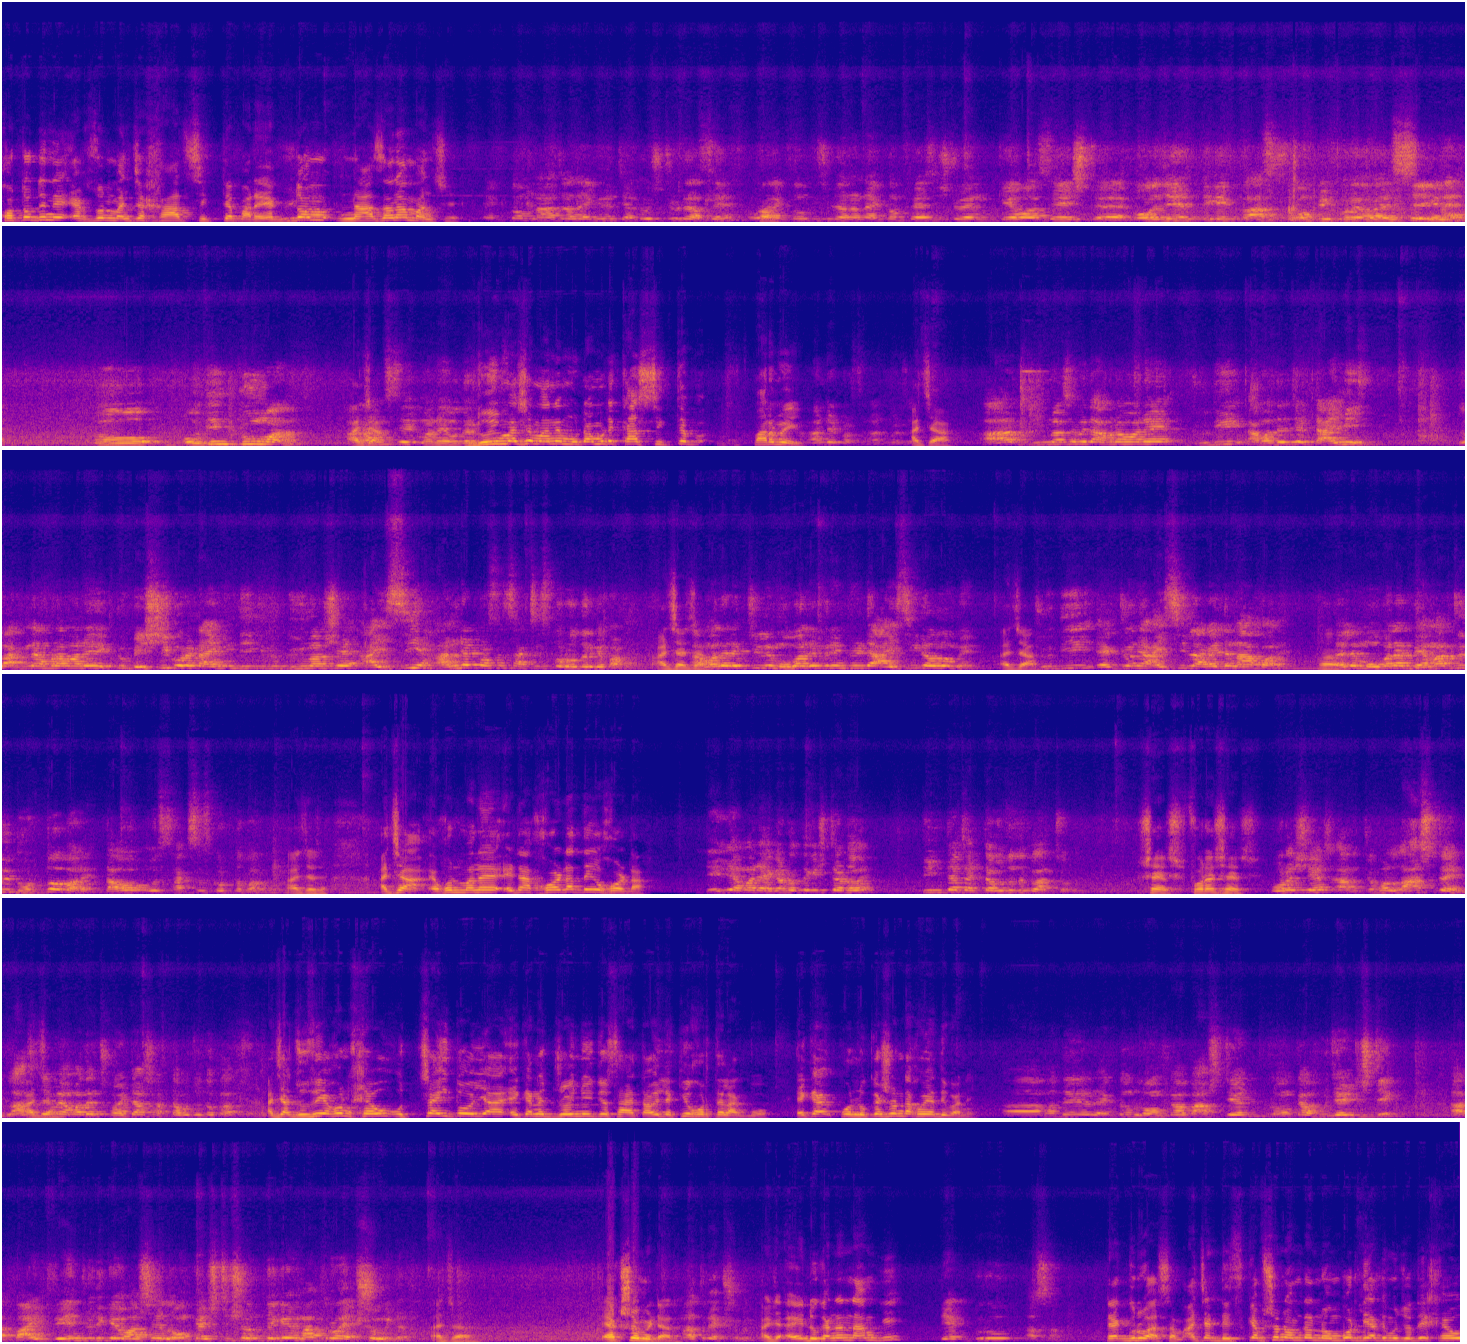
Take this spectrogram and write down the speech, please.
কতদিনে একজন মানুষে কাজ শিখতে পারে? একদম না জানা মানুষে। একদম না জানা এখানে যত স্টুডেন্ট আছে ওরা হ্যাঁ। একদম কিছু জানে না একদম ফ্রেশ স্টুডেন্ট কেউ আছে কলেজের থেকে ক্লাস কমপ্লিট করে ওরা এসেছে এখানে। তো ওদিন টু মান্থ আচ্ছা। মানে দুই মাসে মানে মোটামুটি কাজ শিখতে পার্সেন্ট আচ্ছা আর দুই মাসের মধ্যে আমরা মানে যদি আমাদের যে টাইমিং লাগলে আমরা মানে একটু বেশি করে টাইমিং দিই কিন্তু দুই মাসে আইসি হান্ড্রেড পার্সেন্ট সাকসেস করে ওদেরকে পাঠাই আচ্ছা, আচ্ছা। আমাদের অ্যাকচুয়ালি মোবাইল রিপেয়ারিং ফিল্ডে আইসি ডেভেলপমেন্ট আচ্ছা। যদি একজনে আইসি লাগাইতে না পারে হ্যাঁ। তাহলে মোবাইলের বেমার যদি ধরতেও পারে তাও ও সাকসেস করতে পারবে আচ্ছা আচ্ছা আচ্ছা এখন মানে এটা কয়টা থেকে কয়টা ডেইলি আমার এগারো থেকে স্টার্ট হয় তিনটা চারটা পর্যন্ত ক্লাস চলে শেষ পরে শেষ। পরে শেষ আর যখন লাস্ট টাইম লাস্ট। টাইমে আমাদের ছয়টা সাতটা পর্যন্ত ক্লাস আচ্ছা যদি এখন কেউ উৎসাহিত ইয়া এখানে জয়েন হইতে চায় তাহলে কি করতে লাগবো? এটা লোকেশনটা কইয়া দিবানি আমাদের একদম Lanka bus stand Lanka Hojai district R by train যদি কেউ আসে লঙ্কা স্টেশন থেকে মাত্র একশো মিটার আচ্ছা একশো মিটার মাত্র একশো মিটার আচ্ছা এই দোকানের নাম কি? টেক গুরু আসাম টেক গ্রু আসাম আচ্ছা ডিসক্রিপশন আমরা নম্বর দিয়া দিব যদি কেউ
